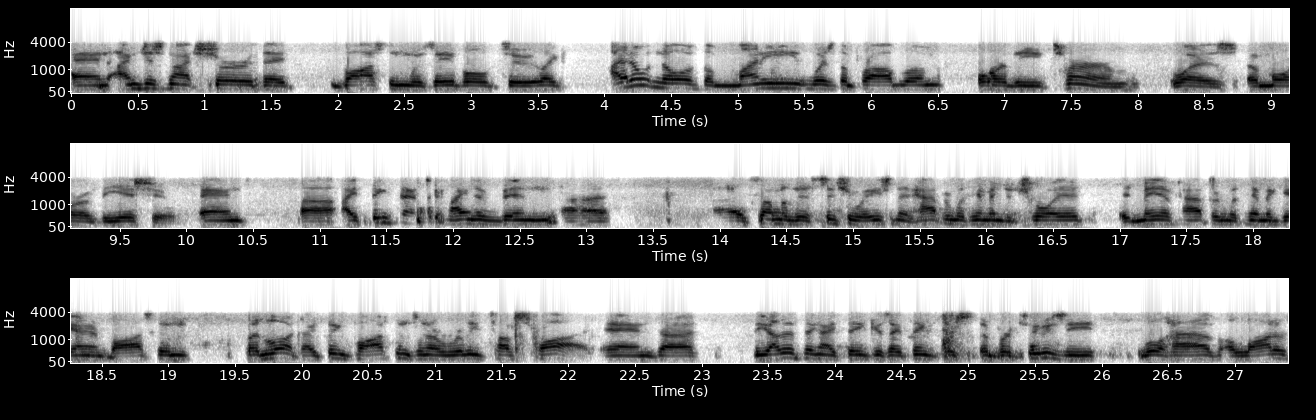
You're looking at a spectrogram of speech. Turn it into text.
and I'm just not sure that Boston was able to like. I don't know if the money was the problem or the term was more of the issue, and uh, I think that's kind of been. Uh, uh, some of the situation that happened with him in Detroit. It may have happened with him again in Boston. But look, I think Boston's in a really tough spot. And uh, the other thing I think is I think Bertuzzi will have a lot of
